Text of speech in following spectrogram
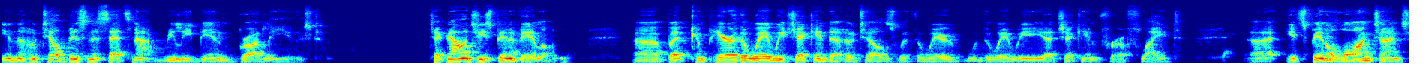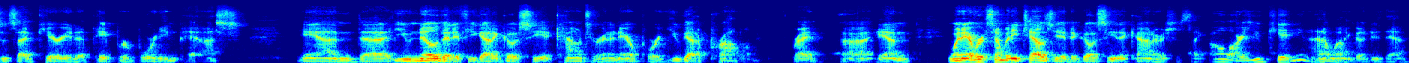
In the hotel business, that's not really been broadly used. Technology's been available, uh, but compare the way we check into hotels with the way the way we uh, check in for a flight uh, it's been a long time since I've carried a paper boarding pass. And uh, you know that if you got to go see a counter in an airport, you got a problem, right? Uh, and whenever somebody tells you to go see the counter, it's just like, oh, are you kidding? I don't want to go do that.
